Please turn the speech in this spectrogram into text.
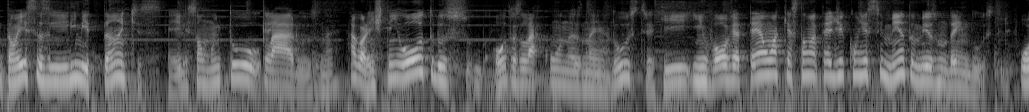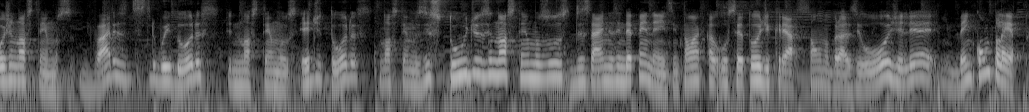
Então esses limitantes, eles são muito claros, né? Agora, a gente tem outros, outras lacunas na indústria que envolve até uma questão até de conhecimento mesmo da indústria. Hoje nós temos várias distribuidoras, nós temos editoras, nós temos estúdios e nós temos os designers independentes. Então o setor de criação no Brasil hoje ele é bem completo.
